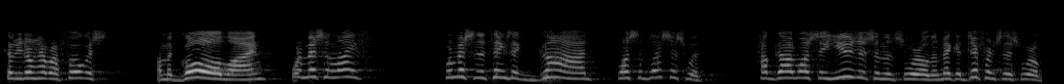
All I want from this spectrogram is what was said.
because we don't have our focus on the goal line, we're missing life. We're missing the things that God wants to bless us with. How God wants to use us in this world and make a difference in this world.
